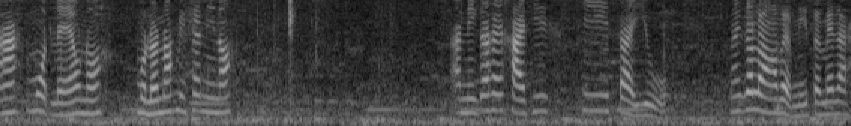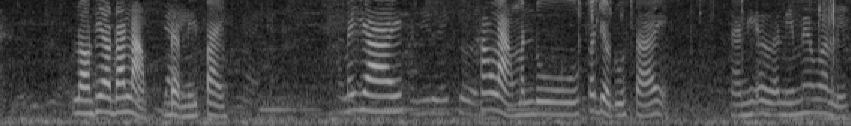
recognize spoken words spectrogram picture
อะ หมดแล้วเนาะ หมดแล้วเนาะ มีแค่นี้เนาะ อันนี้ก็คล้ายๆที่ที่ใส่อยู่งั้นก็ลองเอาแบบนี้ไปไหมล่ะ ลองที่เอาด้านหลังแบบนี้ไป ไม่ยาย อันนี้เล็กเกินข้างหลังมันดูก็เดี๋ยวดูซ้ายแต่อันนี้เออ อันนี้แม่ว่าเล็ก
